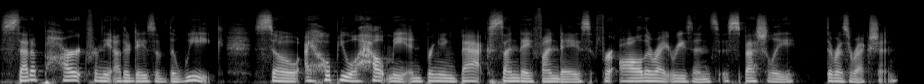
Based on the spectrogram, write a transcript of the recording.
set apart from the other days of the week. So I hope you will help me in bringing back Sunday fun days for all the right reasons, especially the resurrection.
